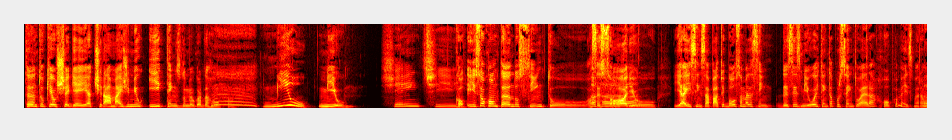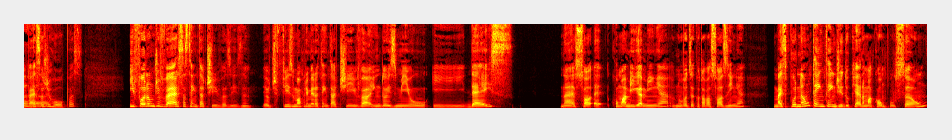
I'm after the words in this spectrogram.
Tanto que eu cheguei a tirar mais de mil itens do meu guarda-roupa. Hum, mil? Mil. Gente. Isso eu contando cinto, acessório, uhum. e aí sim, sapato e bolsa, mas assim, desses mil, 80% era roupa mesmo, eram uhum. peças de roupas. E foram diversas tentativas, Isa. Eu fiz uma primeira tentativa em 2010, né, só, é, com uma amiga minha, não vou dizer que eu tava sozinha, mas por não ter entendido que era uma compulsão,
